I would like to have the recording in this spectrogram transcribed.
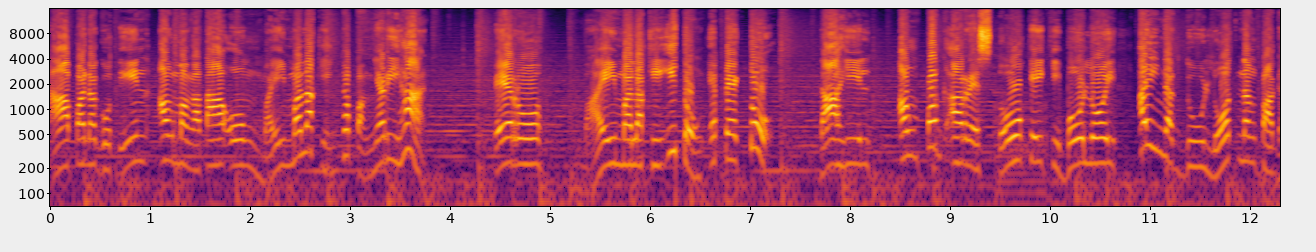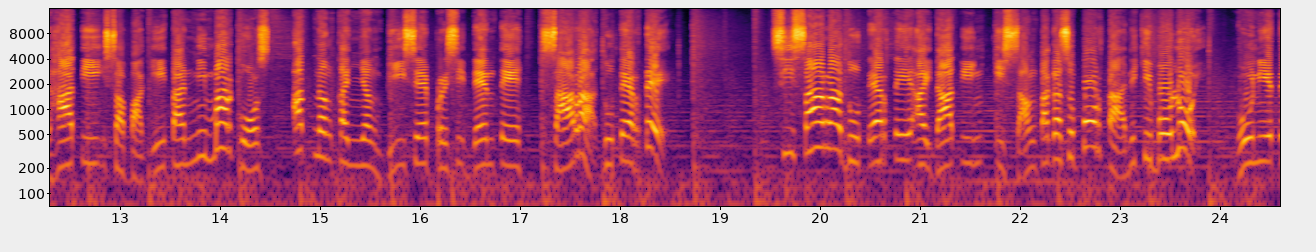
na panagutin ang mga taong may malaking kapangyarihan. Pero may malaki itong epekto dahil ang pag-aresto kay Kiboloy ay nagdulot ng paghati sa pagitan ni Marcos at ng kanyang vice-presidente Sara Duterte. Si Sara Duterte ay dating isang taga-suporta ni Kiboloy, ngunit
